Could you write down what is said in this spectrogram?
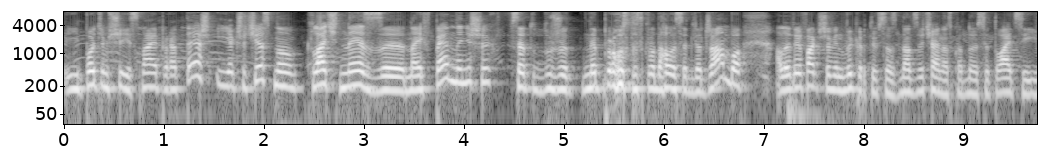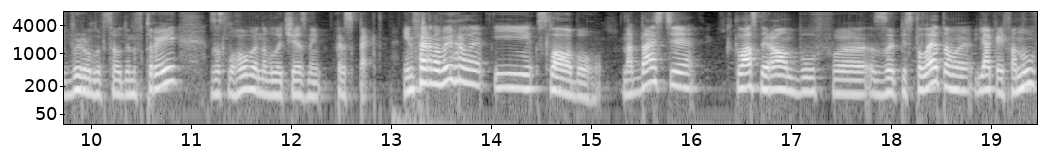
і потім ще і снайпера теж. І якщо чесно, клач не з найвпевненіших. Все тут дуже непросто складалося для Джамбо, але той факт, що він викрутився з надзвичайно складної ситуації і вирулив це один в три, заслуговує на величезний респект. Інферно виграли, і слава Богу. На Дасті класний раунд був е, з пістолетами. Я кайфанув.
